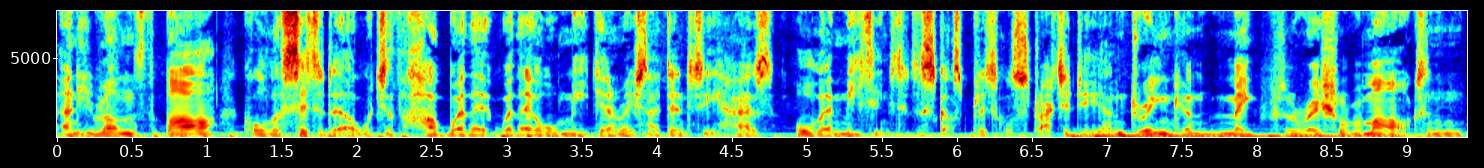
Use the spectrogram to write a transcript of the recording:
and he runs the bar called the Citadel, which is the hub where they, where they all meet. Generation Identity has all their meetings to discuss political strategy and drink and make sort of racial remarks and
